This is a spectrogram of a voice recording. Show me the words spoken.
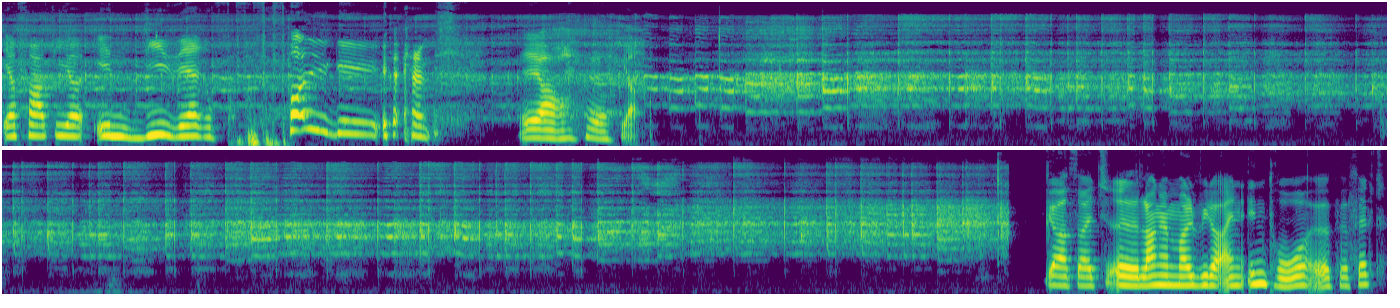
erfahrt ihr in dieser Folge. ja, äh, ja. Ja, seit äh, langem mal wieder ein Intro. Äh, perfekt.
